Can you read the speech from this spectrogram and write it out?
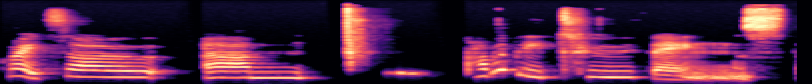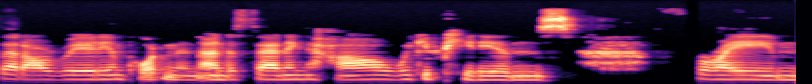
Great. So, um, probably two things that are really important in understanding how Wikipedians frame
